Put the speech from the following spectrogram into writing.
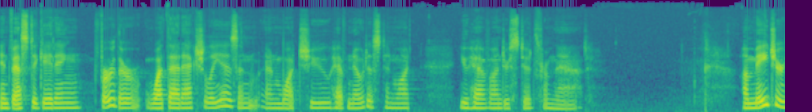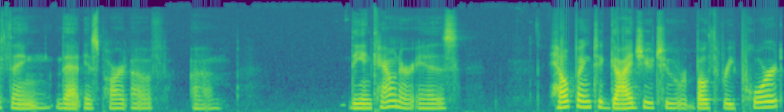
investigating further what that actually is and, and what you have noticed and what you have understood from that. a major thing that is part of um, the encounter is helping to guide you to both report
